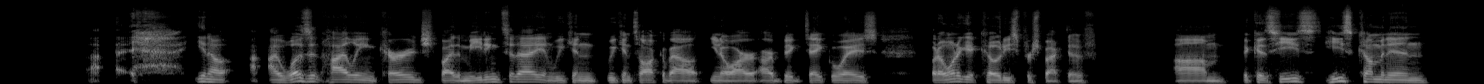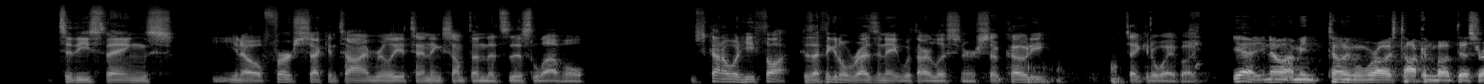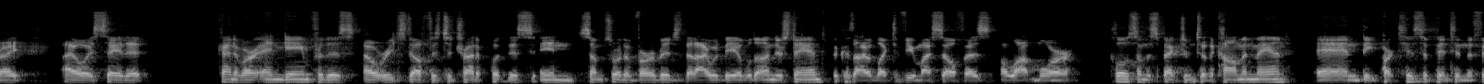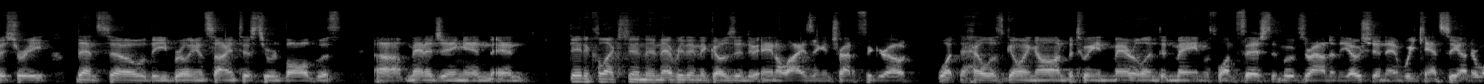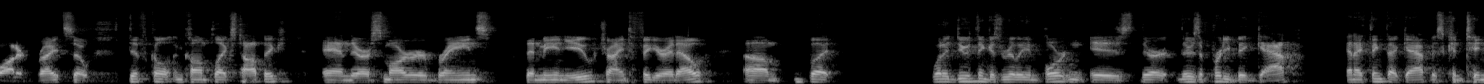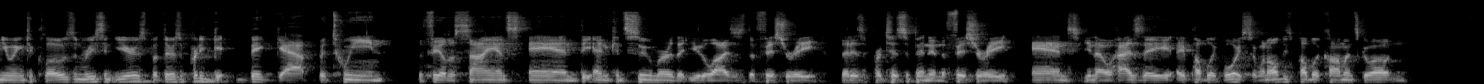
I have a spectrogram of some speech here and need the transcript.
you know, I- I wasn't highly encouraged by the meeting today, and we can we can talk about you know our our big takeaways, but I want to get Cody's perspective um, because he's he's coming in to these things, you know, first second time really attending something that's this level. Just kind of what he thought because I think it'll resonate with our listeners. So Cody, take it away, buddy. Yeah, you know, I mean, Tony, when we're always talking about this, right? I always say that kind of our end game for this outreach stuff is to try to put this in some sort of verbiage that I would be able to understand because I would like to view myself as a lot more close on the spectrum to the common man and the participant in the fishery than so the brilliant scientists who are involved with uh, managing and, and data collection and everything that goes into analyzing and trying to figure out what the hell is going on between Maryland and Maine with one fish that moves around in the ocean and we can't see underwater, right? So difficult and complex topic, and there are smarter brains than me and you trying to figure it out. Um, but what I do think is really important is there there's a pretty big gap, and I think that gap is continuing to close in recent years. But there's a pretty g- big gap between the field of science and the end consumer that utilizes the fishery that is a participant in the fishery and you know has a, a public voice so when all these public comments go out and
